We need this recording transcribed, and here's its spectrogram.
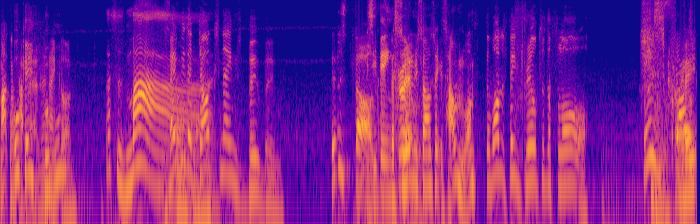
Okay. And then gone. This is mad. Maybe the dog's name's Boo Boo. Who's dog? Is he being It certainly drilled? sounds like it's having one. The one that's been drilled to the floor. Who's Jesus dog? Christ.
